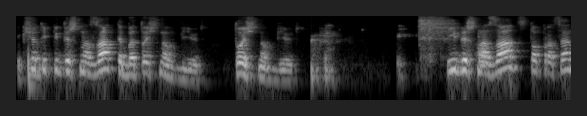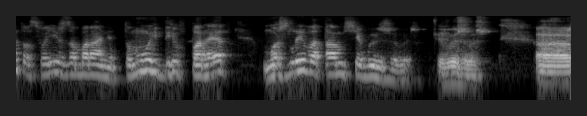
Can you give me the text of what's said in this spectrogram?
Якщо ти підеш назад, тебе точно вб'ють. Точно вб'ють. Підеш назад, 100% свої ж забаранять. Тому йди вперед, можливо, там ще виживеш. Ти виживеш. Е,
